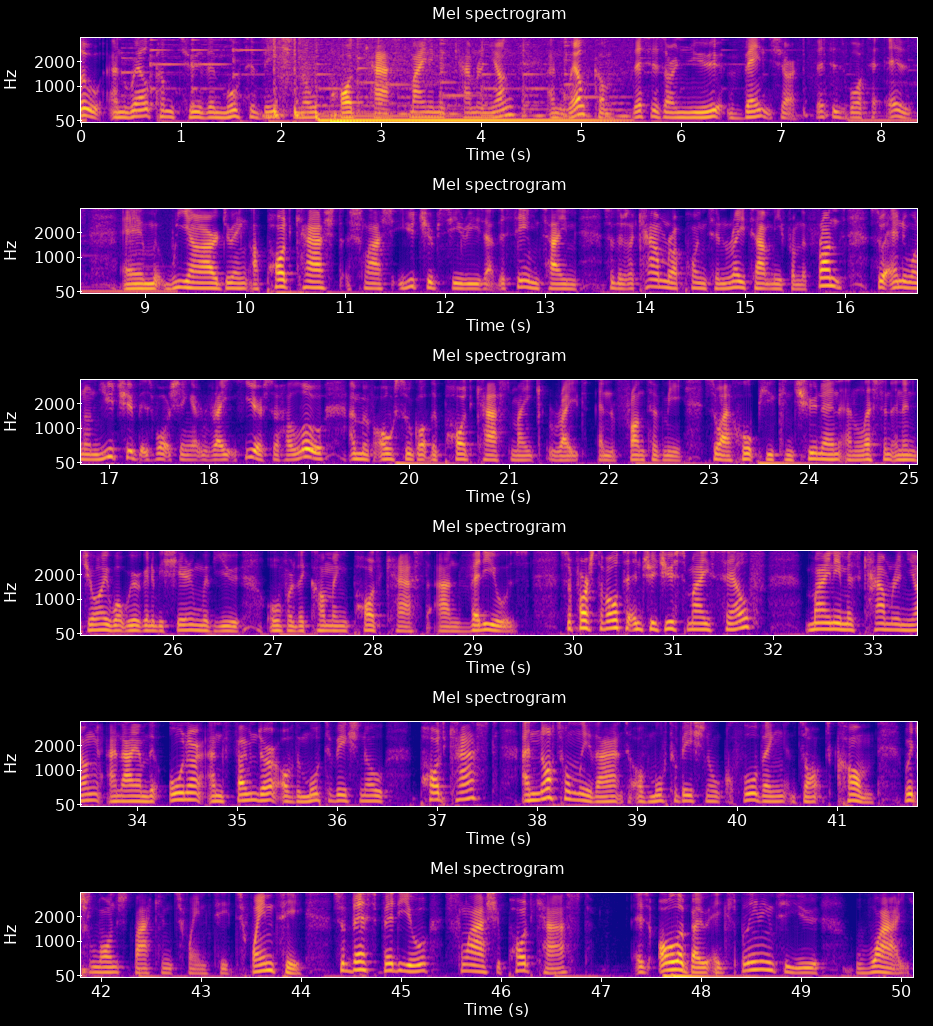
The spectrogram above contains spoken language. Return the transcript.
Hello, and welcome to the Motivational Podcast. My name is Cameron Young, and welcome. This is our new venture. This is what it is. Um, we are doing a podcast slash YouTube series at the same time. So there's a camera pointing right at me from the front. So anyone on YouTube is watching it right here. So hello, and we've also got the podcast mic right in front of me. So I hope you can tune in and listen and enjoy what we're going to be sharing with you over the coming podcast and videos. So, first of all, to introduce myself, my name is Cameron Young, and I am the owner and founder of the Motivational Podcast, and not only that, of motivationalclothing.com, which launched back in 2020. So, this video slash podcast is all about explaining to you why.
